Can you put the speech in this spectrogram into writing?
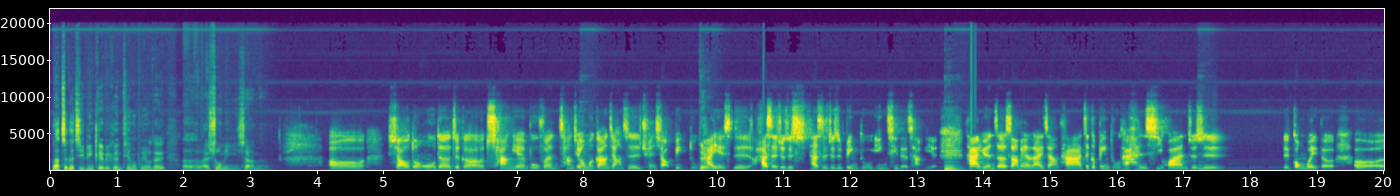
那这个疾病可不可以跟听众朋友再呃来说明一下呢？呃，小动物的这个肠炎部分，常见我们刚刚讲是犬小病毒，对它也是，它是就是它是就是病毒引起的肠炎。嗯它原则上面来讲，它这个病毒它很喜欢就是宫位的呃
